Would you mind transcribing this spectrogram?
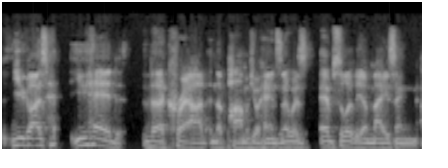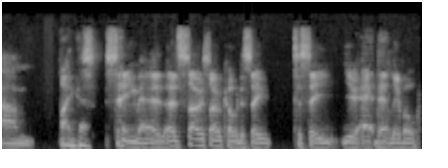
You guys, you had the crowd in the palm of your hands, and it was absolutely amazing. Um, like Okay. seeing that. It's so so cool to see to see you at that level.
